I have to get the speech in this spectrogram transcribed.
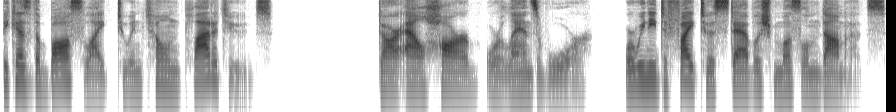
because the boss liked to intone platitudes. Dar al Harb, or lands of war, where we need to fight to establish Muslim dominance.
